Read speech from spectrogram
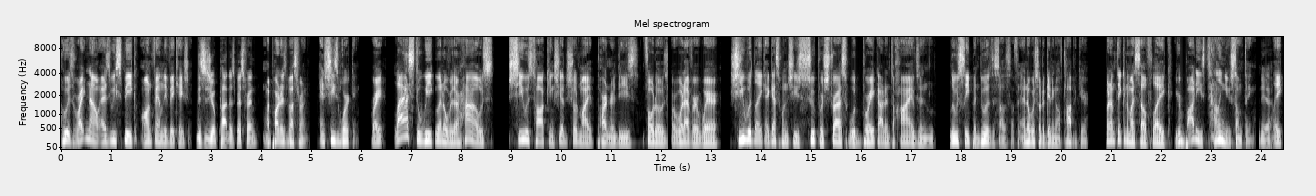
who is right now, as we speak, on family vacation. This is your partner's best friend? My partner's best friend. And she's working, right? Last week, we went over their house. She was talking, she had showed my partner these photos or whatever, where she would, like, I guess when she's super stressed, would break out into hives and lose sleep and do this other stuff. I know we're sort of getting off topic here. But I'm thinking to myself, like, your body's telling you something. Yeah. Like,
